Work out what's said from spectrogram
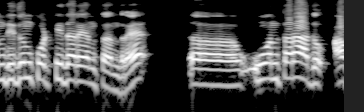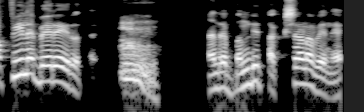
ಒಂದು ಇದನ್ನ ಕೊಟ್ಟಿದ್ದಾರೆ ಅಂತಂದ್ರೆ ಒಂಥರ ಅದು, ಆ ಫೀಲೇ ಬೇರೆ ಇರುತ್ತೆ. ಅಂದ್ರೆ ಬಂದಿದ ತಕ್ಷಣವೇನೆ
